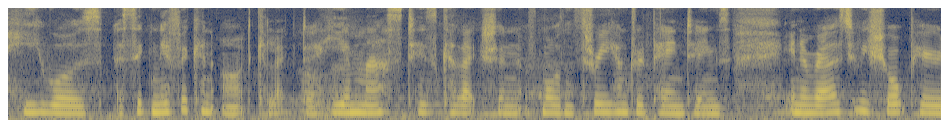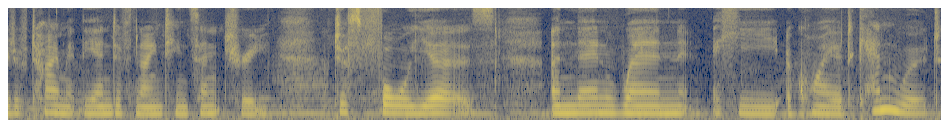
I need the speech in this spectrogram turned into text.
He was a significant art collector. He amassed his collection of more than 300 paintings in a relatively short period of time at the end of the 19th century, just four years. And then when he acquired Kenwood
